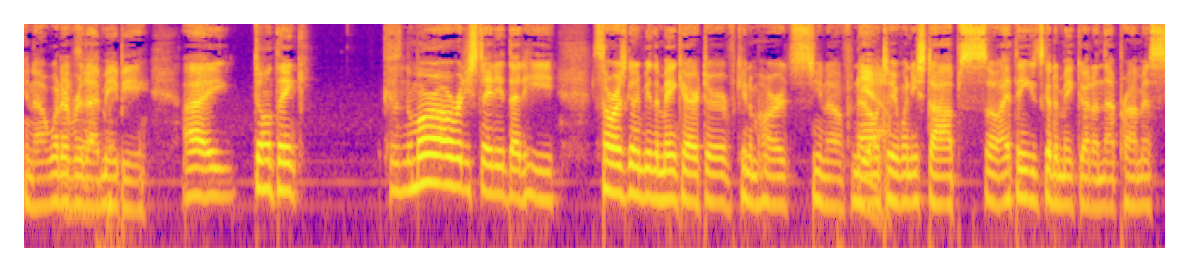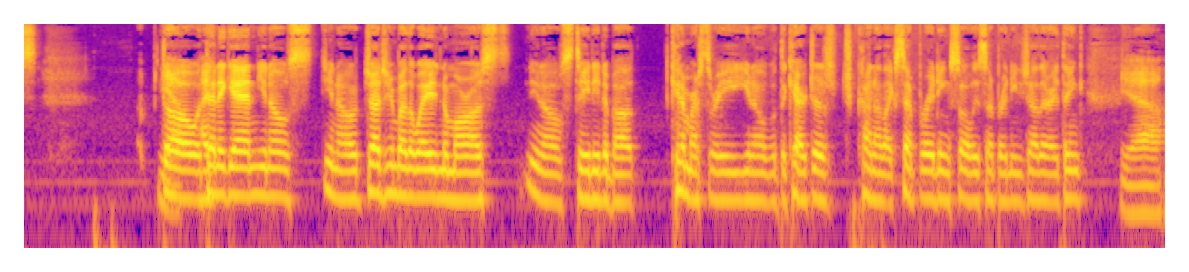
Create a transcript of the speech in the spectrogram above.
You know, whatever exactly. that may be. I don't think because Nomura already stated that he Sora is going to be the main character of Kingdom Hearts. You know, from now yeah. until when he stops. So I think he's going to make good on that promise. Though yeah, I, then again, you know, you know, judging by the way Nomura's you know, stated about Kingdom Hearts 3, you know, with the characters kind of like separating, slowly separating each other, I think. Yeah.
